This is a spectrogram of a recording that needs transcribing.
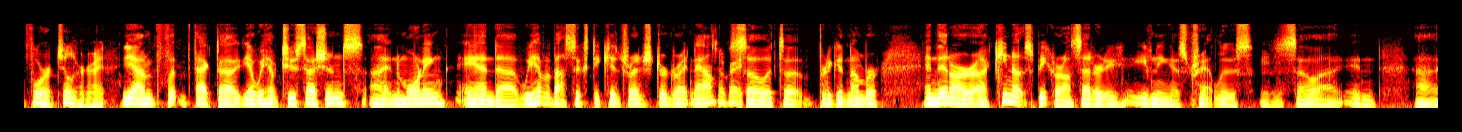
for children, right? Yeah, in f- in fact, uh, yeah, we have two sessions uh, in the morning, and uh, we have about 60 kids registered right now. Oh. So it's a pretty good number. And then our uh, keynote speaker on Saturday evening is Trent Loos. Mhm. So, uh, and uh,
